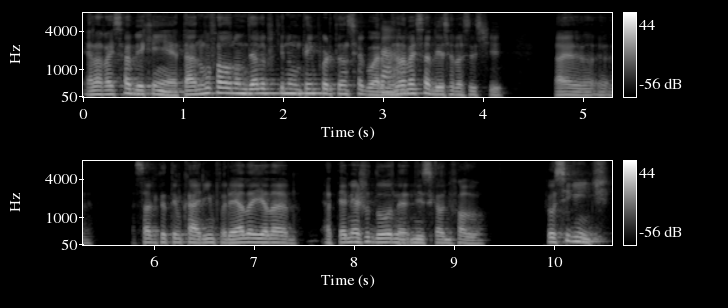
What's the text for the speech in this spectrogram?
Ela vai saber quem é, tá? Não vou falar o nome dela porque não tem importância agora, tá. mas ela vai saber se ela assistir. Tá? Ela, ela sabe que eu tenho carinho por ela e ela até me ajudou né, nisso que ela me falou. Foi o seguinte:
